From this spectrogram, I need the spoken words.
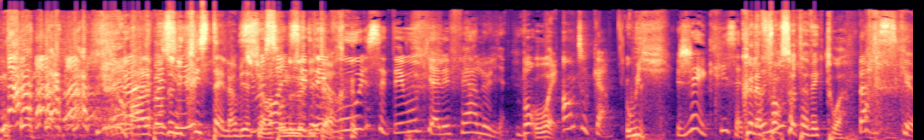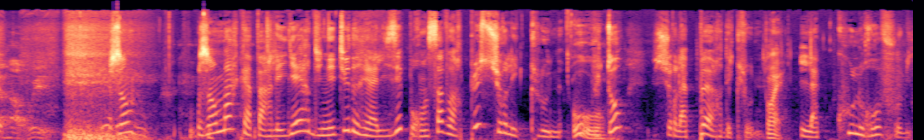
Alors la personne de Christelle, hein, bien sûr, pour nos c'était auditeurs. vous, c'était vous qui allez faire le lien. Bon, Ouais. en tout cas, Oui, j'ai écrit cette que la force soit avec toi. Parce que Jean- Jean-Marc a parlé hier d'une étude réalisée pour en savoir plus sur les clowns. Oh. Ou plutôt sur la peur des clowns. Ouais. La coulrophobie.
